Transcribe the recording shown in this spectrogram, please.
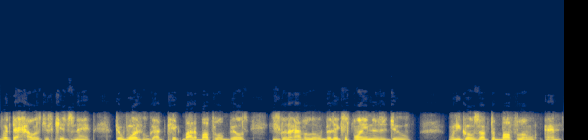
what the hell is this kid's name? The one who got picked by the Buffalo Bills, he's going to have a little bit of explaining to do when he goes up to Buffalo, and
